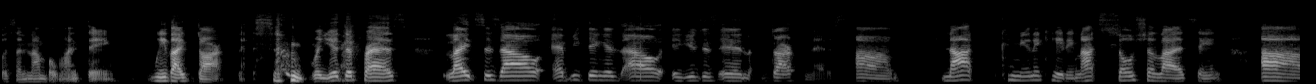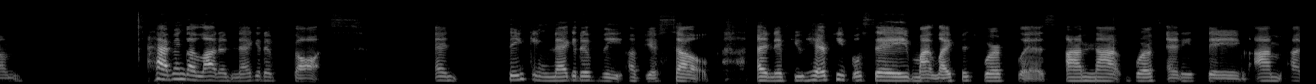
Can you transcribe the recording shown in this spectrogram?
was a number one thing. We like darkness. when you're depressed, lights is out, everything is out, and you're just in darkness. Um, not communicating, not socializing, um, having a lot of negative thoughts, and thinking negatively of yourself. And if you hear people say, My life is worthless, I'm not worth anything, I'm a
